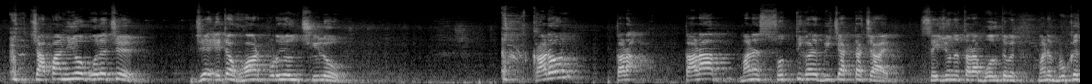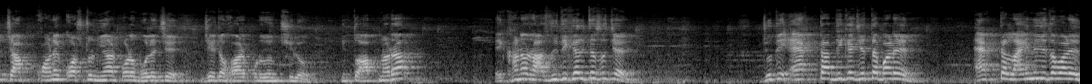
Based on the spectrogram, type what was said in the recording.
চাপা নিয়েও বলেছে যে এটা হওয়ার প্রয়োজন ছিল। কারণ তারা তারা মানে সত্যিকারের বিচারটা চায়, সেই জন্য তারা বলতে পারে মানে বুকের চাপ, অনেক কষ্ট নেওয়ার পরও বলেছে যে এটা হওয়ার প্রয়োজন ছিল। কিন্তু আপনারা এখানেও রাজনীতি খেলতে এসেছেন? যদি একটা দিকে যেতে পারেন, একটা লাইনে যেতে পারেন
